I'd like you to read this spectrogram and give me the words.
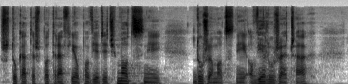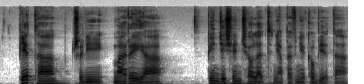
sztuka też potrafi opowiedzieć mocniej, dużo mocniej o wielu rzeczach. Pieta, czyli Maryja, pięćdziesięcioletnia pewnie kobieta,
